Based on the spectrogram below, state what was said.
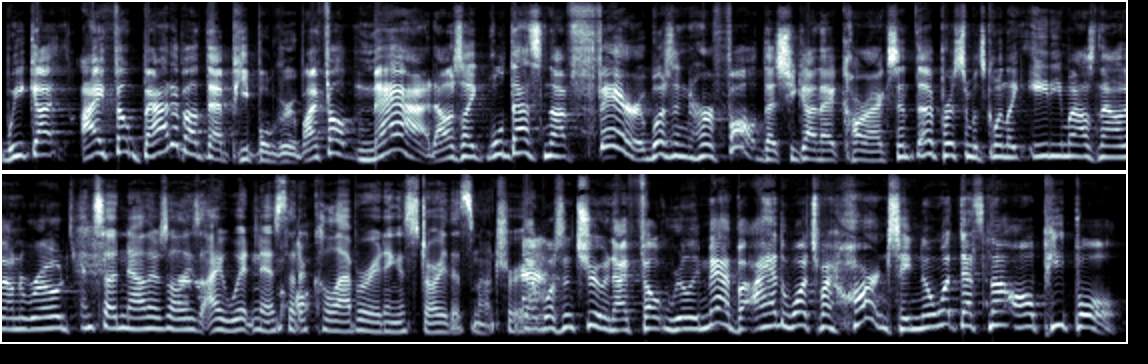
we got. I felt bad about that people group. I felt mad. I was like, "Well, that's not fair. It wasn't her fault that she got in that car accident. That person was going like 80 miles an hour down the road." And so now there's all these eyewitnesses that are collaborating a story that's not true. That wasn't true, and I felt really mad. But I had to watch my heart and say, "No, what? That's not all people."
